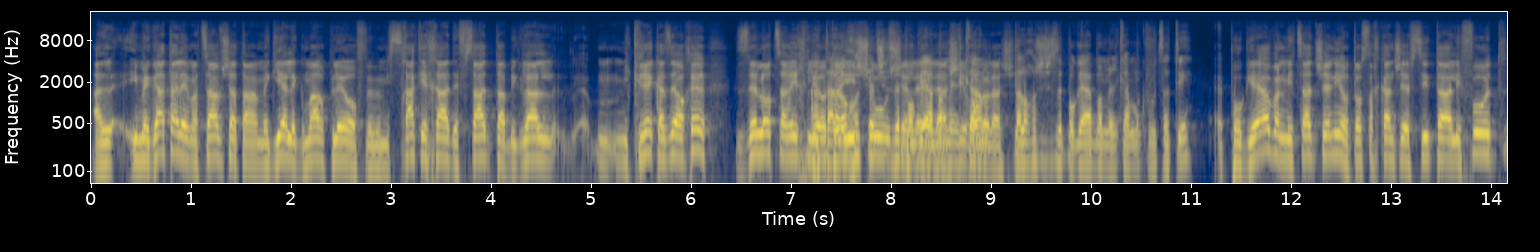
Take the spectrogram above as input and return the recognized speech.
על, אם הגעת למצב שאתה מגיע לגמר פלייאוף, ובמשחק אחד הפסדת בגלל מקרה כזה או אחר, זה לא צריך להיות לא האישו של פוגע להשאיר או לא להשאיר. אתה לא חושב שזה פוגע במרקם הקבוצתי? פוגע, אבל מצד שני, אותו שחקן שהפסיד את האליפות,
